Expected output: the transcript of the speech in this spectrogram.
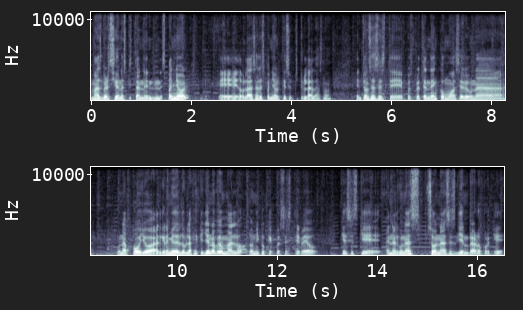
más versiones que están en español, eh, dobladas al español que subtituladas, ¿no? Entonces, este, pues pretenden como hacer una un apoyo al gremio del doblaje que yo no veo malo, lo único que pues este veo que es, es que en algunas zonas es bien raro porque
